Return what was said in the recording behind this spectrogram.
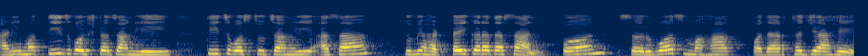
आणि मग तीच गोष्ट चांगली तीच वस्तू चांगली असा तुम्ही हट्टही करत असाल पण सर्वच महाग पदार्थ जे आहे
